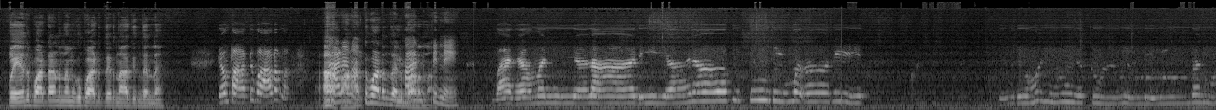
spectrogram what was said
ഇപ്പൊ ഏത് പാട്ടാണ് നമുക്ക് പാടിത്തരുന്ന ആദ്യം തന്നെ? ഞാൻ പാട്ട് പാടണം. ആ പാട്ട് പാടെന്തായാലും പാടണം. പിന്നെ. വരമഞ്ഞളാടിയാരാവിന്റെ മാറി ഒരു മഞ്ഞ തുള്ളി വന്നു.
